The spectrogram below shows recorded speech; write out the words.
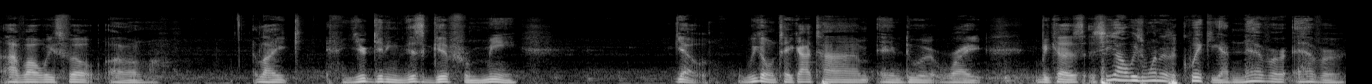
I've always felt um, like you're getting this gift from me. Yo, we gonna take our time and do it right because she always wanted a quickie. I never ever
